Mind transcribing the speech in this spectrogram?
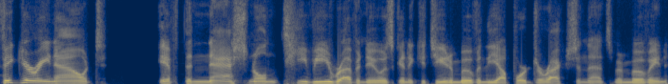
figuring out if the national TV revenue is going to continue to move in the upward direction that's been moving,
